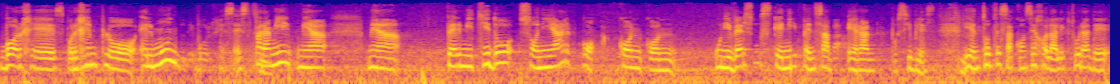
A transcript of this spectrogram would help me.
Borges, por ejemplo, el mundo de Borges, es, para mí me ha, me ha permitido soñar con, con, universos que ni pensaba eran posibles. Y entonces aconsejo la lectura de,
